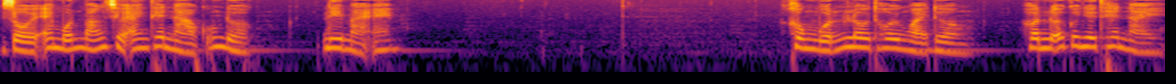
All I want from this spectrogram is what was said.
Rồi em muốn mắng chửi anh thế nào cũng được. Đi mà em. Không muốn lôi thôi ngoài đường hơn nữa cứ như thế này,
